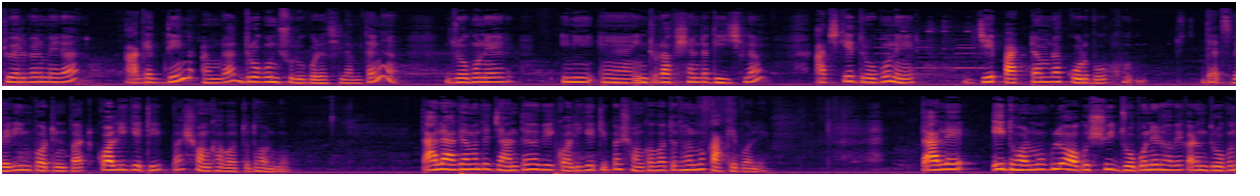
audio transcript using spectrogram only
টুয়েলভের মেয়েরা আগের দিন আমরা দ্রবণ শুরু করেছিলাম, তাই না? দ্রবণের ইনি ইন্ট্রোডাকশানটা দিয়েছিলাম। আজকে দ্রবণের যে পার্টটা আমরা করব that's very important part colligative বা সংখ্যাগত ধর্ম। তাহলে আগে আমাদের জানতে হবে এই কলিগেটিভ বা সংখ্যাগত ধর্ম কাকে বলে। তাহলে এই ধর্মগুলো অবশ্যই দ্রবণের হবে, কারণ দ্রবণ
